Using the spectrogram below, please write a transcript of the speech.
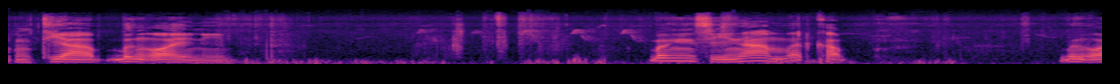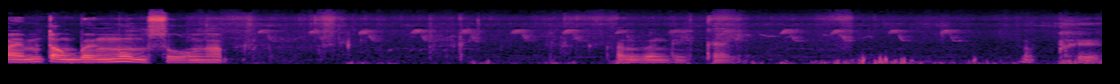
บางทีเบิ่งอ้อยนี่ เบิ่งยังสีงามเบิดครับ เบิ่งอ้อยมันต้องเบิ่งมุมสูงครับก็เบิ่งไกลๆนกเพึ่ง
